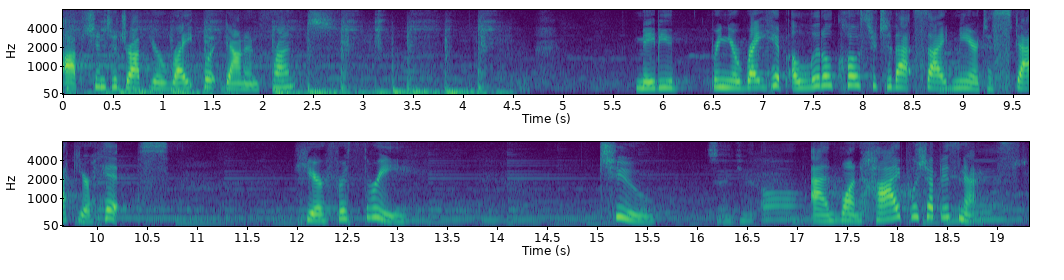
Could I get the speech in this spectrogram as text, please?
Option to drop your right foot down in front. Maybe bring your right hip a little closer to that side mirror to stack your hips. Here for three, two, and one. High push up is next.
